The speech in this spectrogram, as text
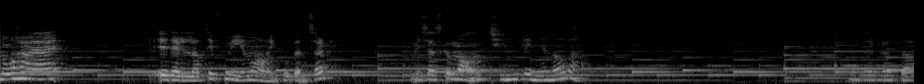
Nå har jeg relativt mye maling på penselen. Hvis jeg skal male en tynn linje nå, da Da ser dere at da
